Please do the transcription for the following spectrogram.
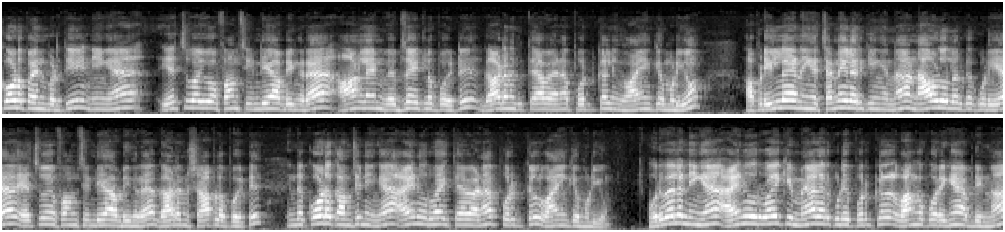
கோடை பயன்படுத்தி நீங்கள் ஹெச்ஒய்ஓ ஃபார்ம்ஸ் இந்தியா அப்படிங்கிற ஆன்லைன் வெப்சைட்டில் போயிட்டு கார்டனுக்கு தேவையான பொருட்கள் நீங்கள் வாங்கிக்க முடியும். அப்படி இல்லை நீங்கள் சென்னையில் இருக்கீங்கன்னா நாவலூரில் இருக்கக்கூடிய ஹெச்ஒய்ஓ ஃபார்ம்ஸ் இந்தியா அப்படிங்கிற கார்டன் ஷாப்பில் போயிட்டு இந்த கோடை காமிச்சு நீங்கள் ஐநூறுரூவாய்க்கு தேவையான பொருட்கள் வாங்கிக்க முடியும். ஒருவேளை நீங்கள் ஐநூறுரூவாய்க்கு மேலே இருக்கக்கூடிய பொருட்கள் வாங்க போகிறீங்க அப்படின்னா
